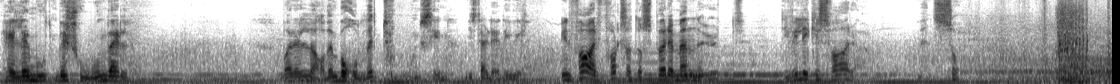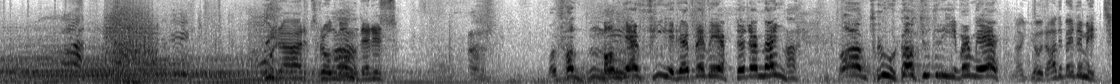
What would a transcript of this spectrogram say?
Heller mot misjonen, vel. Bare la dem beholde troen sin, hvis det er det de vil. Min far fortsatte å spørre mennene ut. De ville ikke svare. Men så Hvor er trollmannen deres? Hva fanden, mann? Det er fire bevæpnede menn! Hva tror du at du driver med? Gjør arbeidet mitt.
